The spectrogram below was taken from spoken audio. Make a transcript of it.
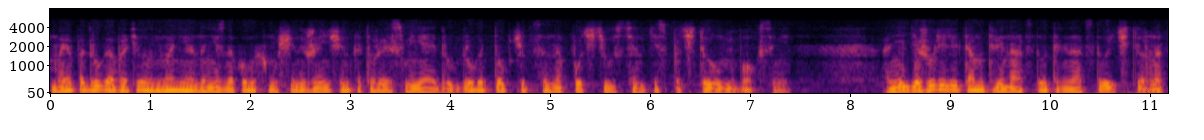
моя подруга обратила внимание на незнакомых мужчин и женщин, которые, сменяя друг друга, топчутся на почте у стенки с почтовыми боксами. Они дежурили там 12, 13 и 14.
